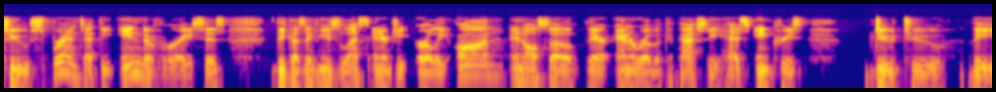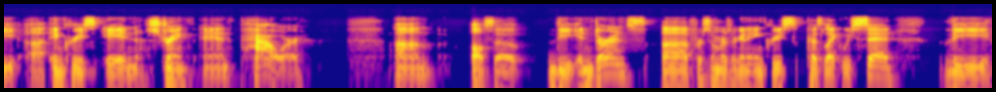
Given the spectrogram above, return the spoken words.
to sprint at the end of races because they've used less energy early on and also their anaerobic capacity has increased due to the uh, increase in strength and power. Um, also, the endurance uh, for swimmers are going to increase because, like we said, the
